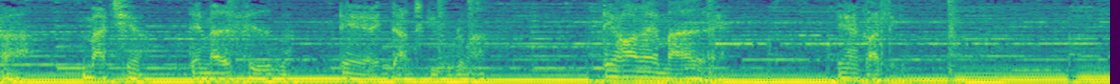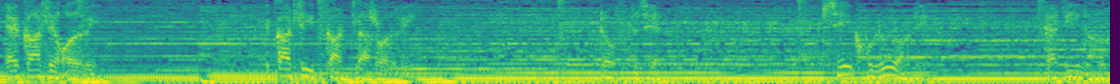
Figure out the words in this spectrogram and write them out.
kan matche den meget fedme, det er en dansk julemad. Det holder jeg meget af. Det kan jeg godt lide. Jeg kan godt lide rødvin. Jeg kan godt lide et godt glas rødvin. Dufte til det. Se kulørerne gardinerne.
